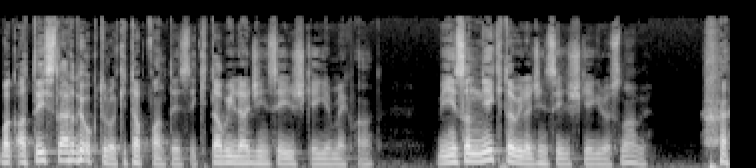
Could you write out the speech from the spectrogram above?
Bak ateistlerde yoktur o kitap fantezisi. Kitabıyla cinsel ilişkiye girmek falan. Bir insanın niye kitabıyla cinsel ilişkiye giriyorsun abi?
